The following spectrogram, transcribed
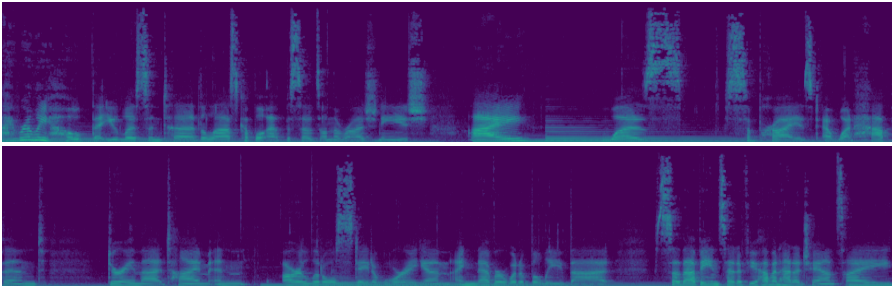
I really hope that you listened to the last couple episodes on the Rajneesh. I was surprised at what happened during that time in our little state of Oregon. I never would have believed that. So, that being said, if you haven't had a chance, I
